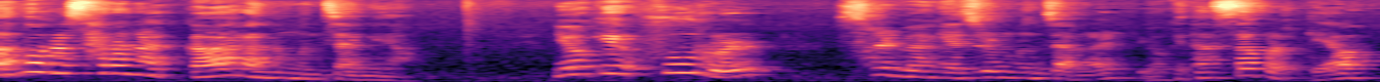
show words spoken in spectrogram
누가 너를 사랑할까? 라는 문장이에요. 여기 who를 설명해 줄 문장을 여기다 써볼게요.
